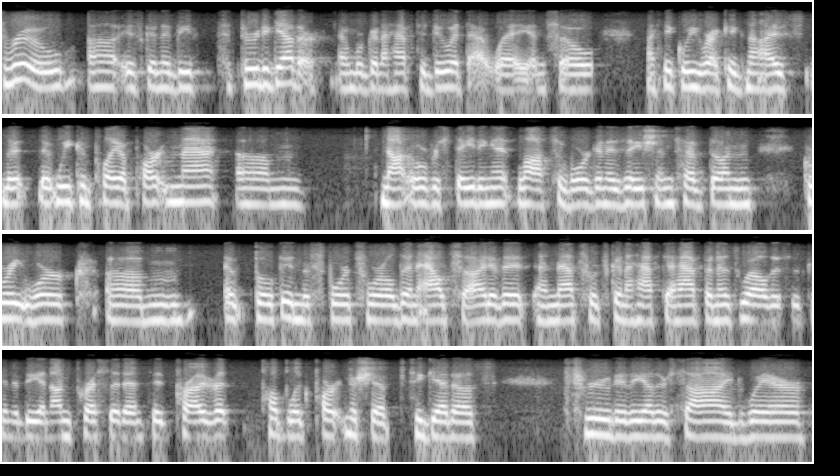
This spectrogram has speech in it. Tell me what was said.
through uh, is going to be through together, and we're going to have to do it that way. And so, I think we recognize that that we can play a part in that. Um, not overstating it. Lots of organizations have done great work, um, both in the sports world and outside of it, and that's what's going to have to happen as well. This is going to be an unprecedented private-public partnership to get us through to the other side, where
